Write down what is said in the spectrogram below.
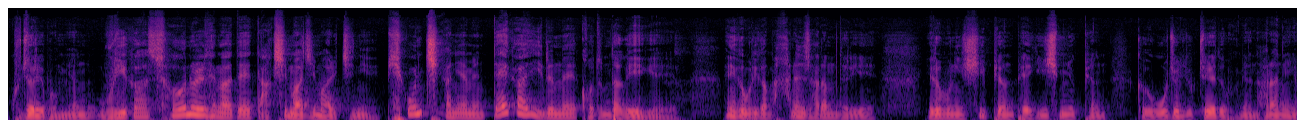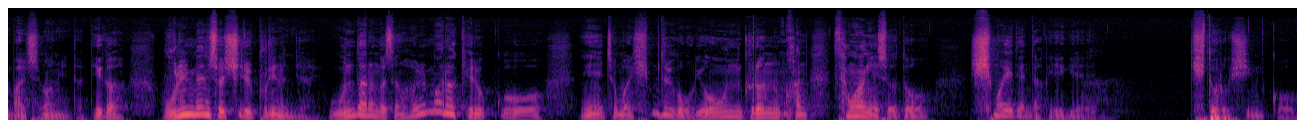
구절에 보면 우리가 선을 행하되 낙심하지 말지니 피곤치 아니하면 때가 이름에 거둔다 그 얘기예요. 그러니까 우리가 많은 사람들이 여러분이 시편 126편 그 5절 6절에도 보면 하나님이 말씀합니다. 네가 울면서 씨를 뿌리는 자. 운다는 것은 얼마나 괴롭고 예, 정말 힘들고 어려운 그런 관, 상황에서도 심어야 된다 그 얘기예요. 기도로 심고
